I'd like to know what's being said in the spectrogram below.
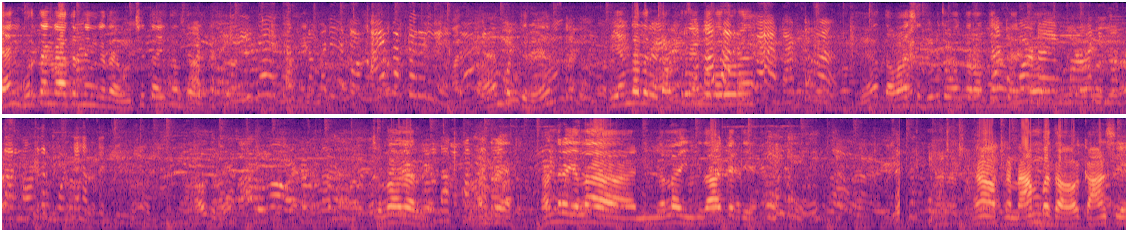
ಹೆಂಗೆ ಗುರ್ತಂಗ ಆತ್ರಿ ನಿಮ್ಗೆ ಇದು ಉಚಿತ ಐತಂತ ಹೇಳಿ. ಟೈಮ್ ಬರ್ತೀರಿ? ಹೆಂಗದ್ರಿ? ಡಾಕ್ಟ್ರ್ ಹೆಂಗದಾರ ಅವ್ರ? ಏ ದವಾಸಿ ದುಡ್ಡು ತೊಗೊಂತಾರ ಅಂತ ಹೇಳಿ ಹೌದ್ರಿ. ಚಲೋ ಅದಾರ್ರಿ. ಅಂದ್ರೆ ಅಂದ್ರೆ ಎಲ್ಲ ನಿಮ್ಗೆಲ್ಲ ಇದಾಕತಿ. ہاں آپ کا نام بتاؤ کہاں سے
